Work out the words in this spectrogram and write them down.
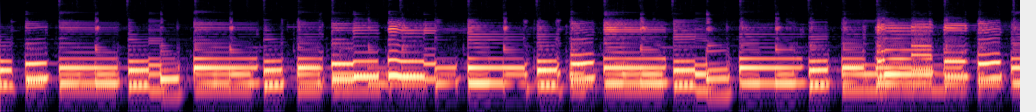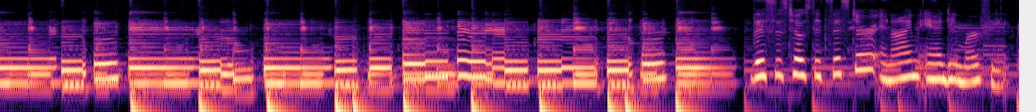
This is Toasted Sister, and I'm Andy Murphy.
